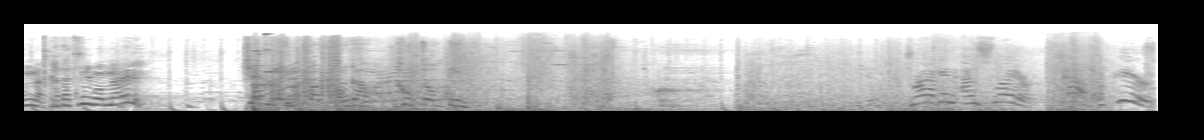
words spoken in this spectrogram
どんな形にもなれる ป้อมเลนมังกรของเราถูกโจมตี Dragon and Slayer have appeared.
